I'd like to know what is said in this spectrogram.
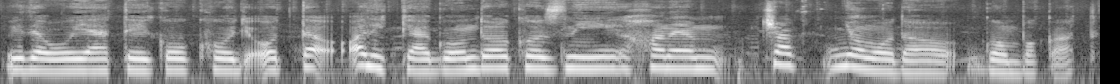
videójátékok, hogy ott alig kell gondolkozni, hanem csak nyomod a gombokat.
